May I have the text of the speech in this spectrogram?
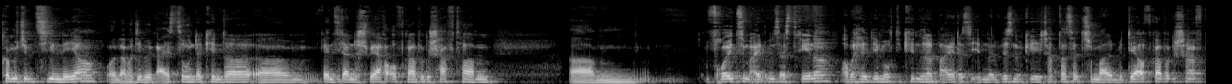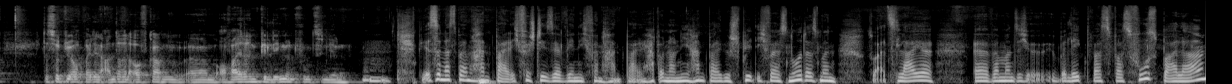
komme ich dem Ziel näher und einfach die Begeisterung der Kinder, ähm, wenn sie dann eine schwere Aufgabe geschafft haben, ähm, freut zum einen uns als Trainer, aber hält eben auch die Kinder dabei, dass sie eben dann wissen, okay, ich habe das jetzt schon mal mit der Aufgabe geschafft. Das wird mir auch bei den anderen Aufgaben ähm, auch weiterhin gelingen und funktionieren. Hm. Wie ist denn das beim Handball? Ich verstehe sehr wenig von Handball. Ich habe noch nie Handball gespielt. Ich weiß nur, dass man so als Laie, äh, wenn man sich überlegt, was, was Fußballer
